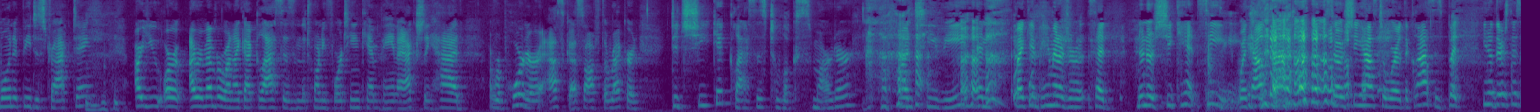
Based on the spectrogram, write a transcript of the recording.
Won't it be distracting are you or i remember when i got glasses in the 2014 campaign i actually had a reporter ask us off the record did she get glasses to look smarter on TV? and my campaign manager said, no, no, she can't see without that. so she has to wear the glasses. But, you know, there's this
